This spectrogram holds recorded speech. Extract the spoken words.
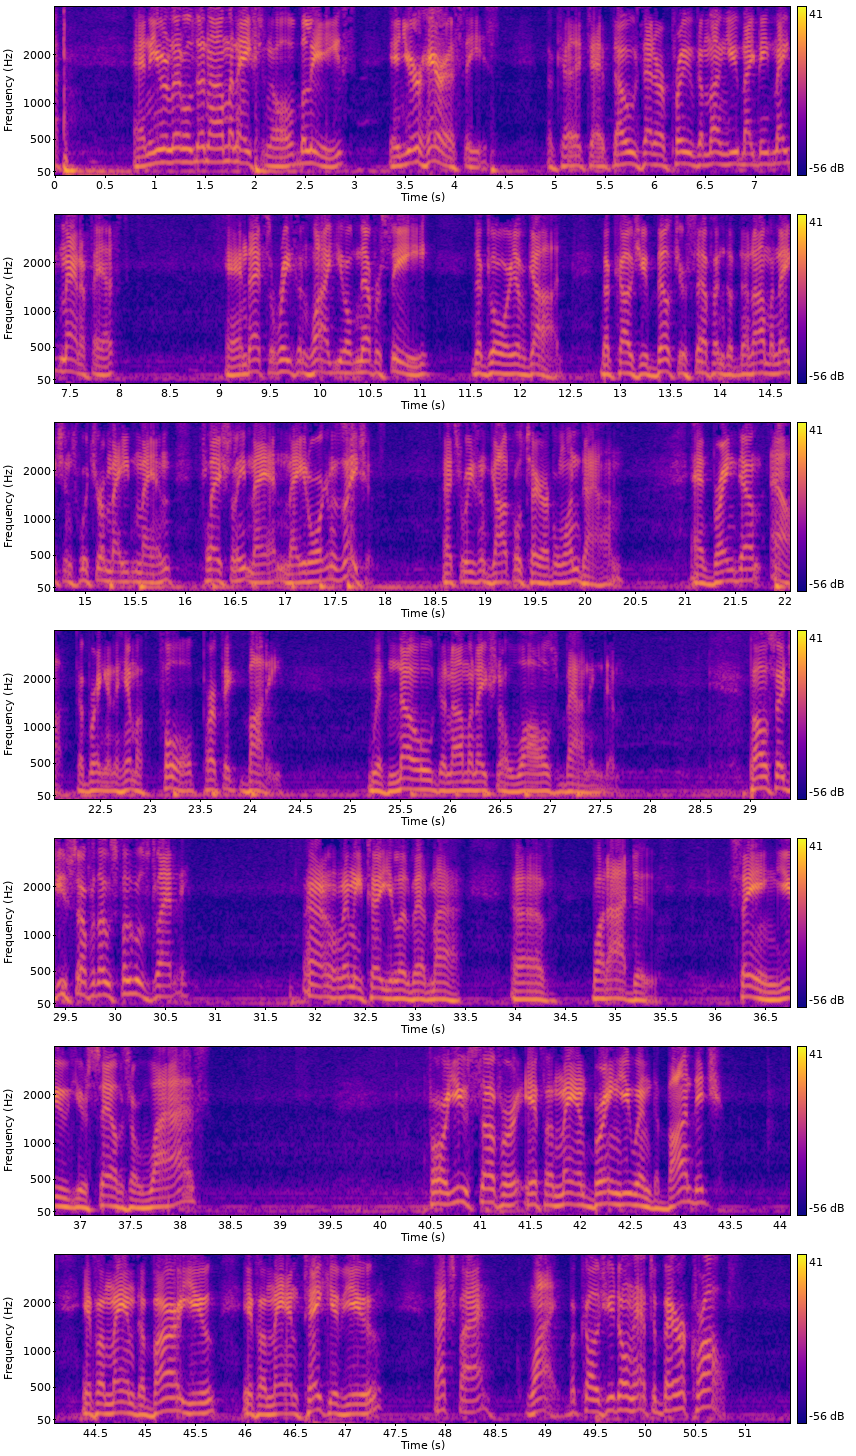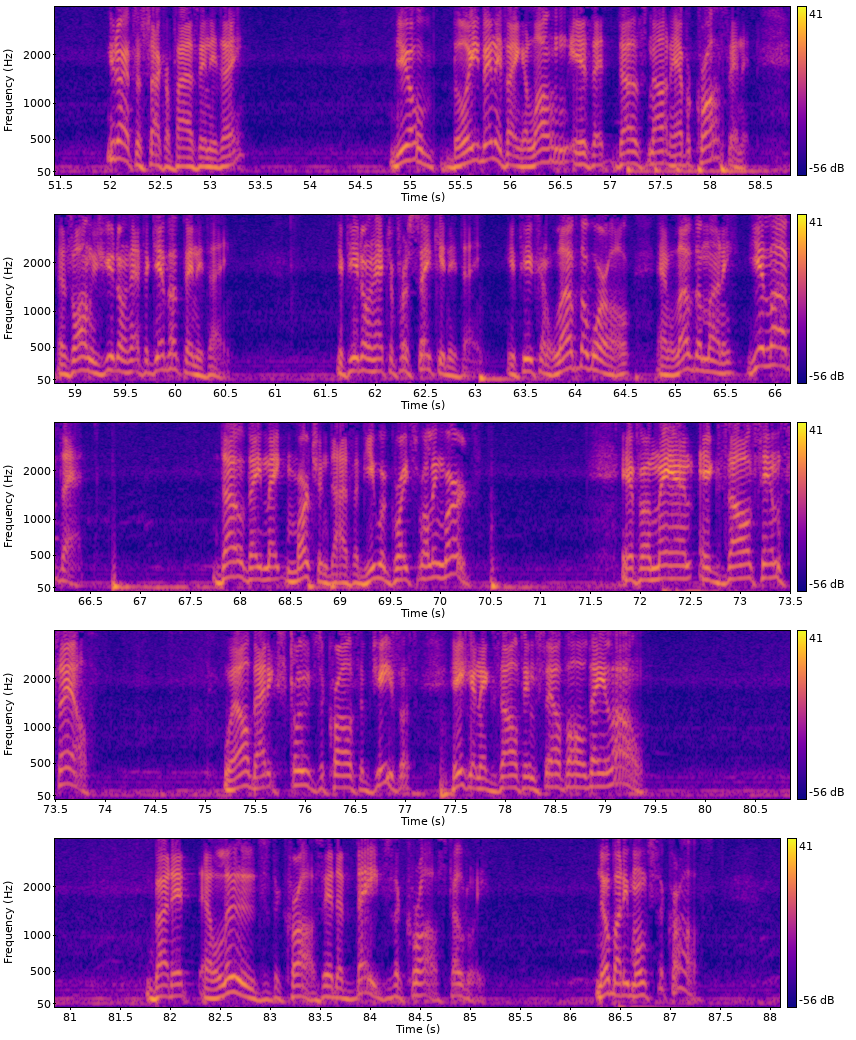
and your little denominational beliefs and your heresies, because those that are approved among you may be made manifest. And that's the reason why you'll never see the glory of God. Because you built yourself into denominations which are made man, fleshly man made organizations. That's the reason God will tear everyone down and bring them out to bring into Him a full, perfect body with no denominational walls bounding them. Paul said, You suffer those fools gladly. Well, let me tell you a little bit of my of what I do. Seeing you yourselves are wise, for you suffer if a man bring you into bondage, if a man devour you, if a man take of you. That's fine. Why? Because you don't have to bear a cross. You don't have to sacrifice anything. You'll believe anything as long as it does not have a cross in it. As long as you don't have to give up anything. If you don't have to forsake anything. If you can love the world and love the money, you love that. Though they make merchandise of you with great swelling words. If a man exalts himself, well, that excludes the cross of Jesus. He can exalt himself all day long. But it eludes the cross, it evades the cross totally. Nobody wants the cross.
